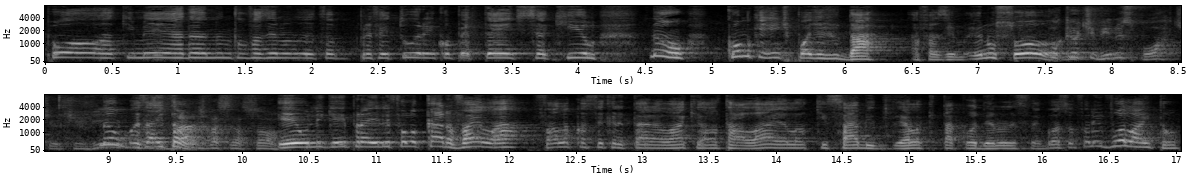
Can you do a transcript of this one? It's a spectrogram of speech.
porra, que merda, não estão fazendo, prefeitura é incompetente, isso e aquilo. Não, como que a gente pode ajudar? A fazer. Eu não sou. Porque eu te vi no esporte, eu te vi não, mas aí, então, de vacinação. Eu liguei para ele e falou, cara, vai lá, fala com a secretária lá, que ela tá lá, ela que sabe, ela que tá coordenando esse negócio. Eu falei, vou lá então.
